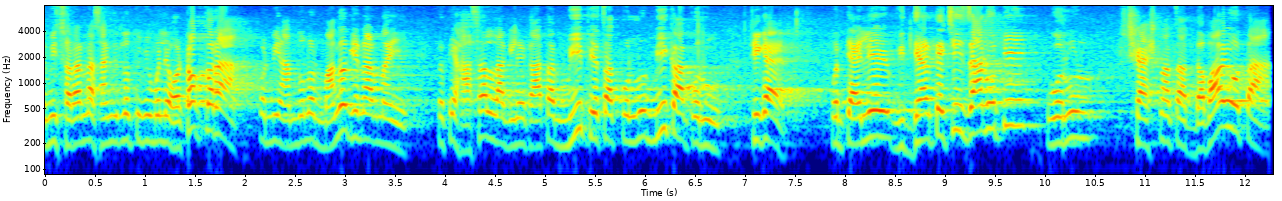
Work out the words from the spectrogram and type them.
तर मी सरांना सांगितलं तुम्ही मला अटॉक करा पण मी आंदोलन मागं घेणार नाही. तर ते हसायला लागले का आता मी पेचात पडलो मी का करू? ठीक आहे. पण त्याले विद्यार्थ्याची जाण होती वरून शासनाचा दबाव होता.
